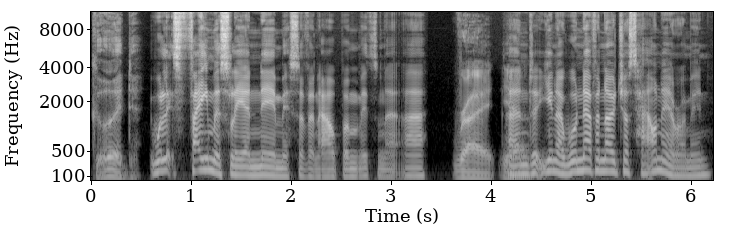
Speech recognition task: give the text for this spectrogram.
good. Well, it's famously a near miss of an album, isn't it? Uh, Right. Yeah. And, you know, we'll never know just how near. I mean,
